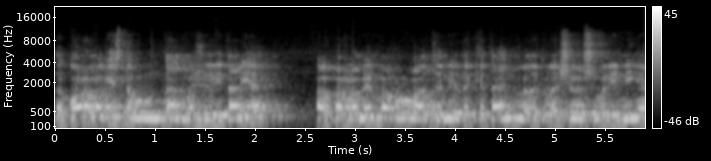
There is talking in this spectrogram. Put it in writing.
D'acord amb aquesta voluntat majoritària, El Parlament va aprovar el gener d'aquest any la Declaració de Sobirania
